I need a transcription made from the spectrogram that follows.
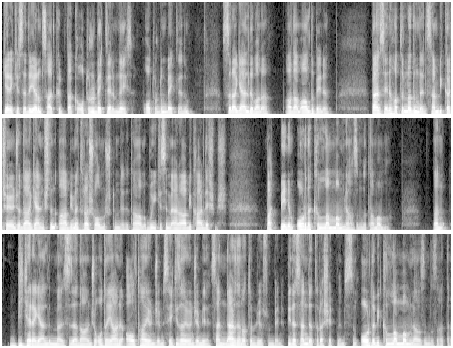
Gerekirse de yarım saat 40 dakika oturur beklerim neyse. Oturdum bekledim. Sıra geldi bana. Adam aldı beni. Ben seni hatırladım dedi. Sen birkaç ay önce daha gelmiştin abime tıraş olmuştun dedi tamam mı? Bu ikisi meğer abi kardeşmiş. Bak benim orada kıllanmam lazımdı tamam mı? Lan bir kere geldim ben size daha önce. O da yani 6 ay önce mi 8 ay önce mi? Sen nereden hatırlıyorsun beni? Bir de sen de tıraş etmemişsin. Orada bir kıllanmam lazımdı zaten.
